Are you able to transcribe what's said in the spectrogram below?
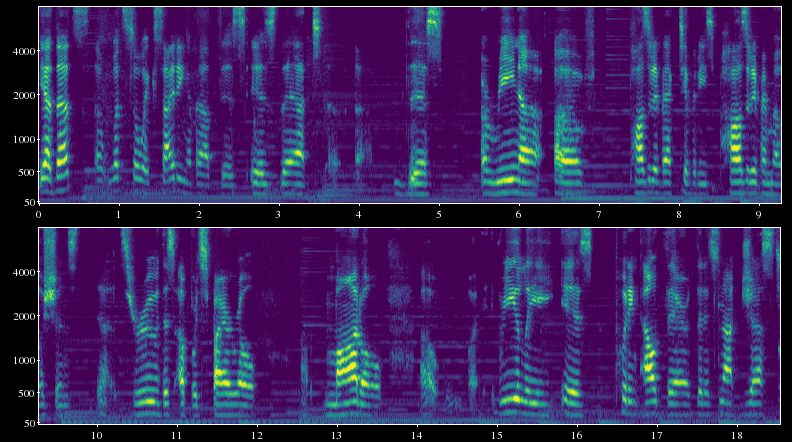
Yeah, that's uh, what's so exciting about this is that uh, uh, this arena of positive activities, positive emotions, through this upward spiral uh, model uh, really is putting out there that it's not just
